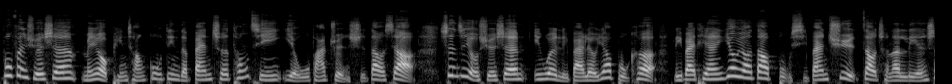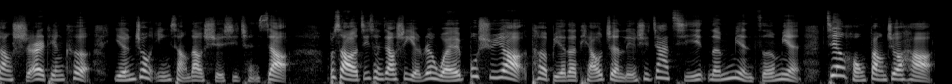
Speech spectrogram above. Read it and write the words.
部分学生没有平常固定的班车通勤，也无法准时到校。甚至有学生因为礼拜六要补课，礼拜天又要到补习班去，造成了连上十二天课，严重影响到学习成效。不少基层教师也认为，不需要特别的调整连续假期，能免则免，见红放就好。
